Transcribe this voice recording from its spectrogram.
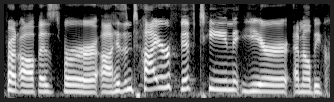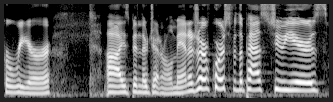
front office for uh, his entire 15 year MLB career. Uh, he's been their general manager, of course, for the past two years.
